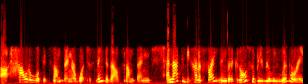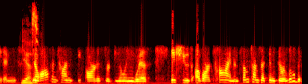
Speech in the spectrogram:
uh, how to look at something or what to think about something. And that can be kind of frightening, but it can also be really liberating. Yes. You know, oftentimes the artists are dealing with issues of our time, and sometimes I think they're a little bit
